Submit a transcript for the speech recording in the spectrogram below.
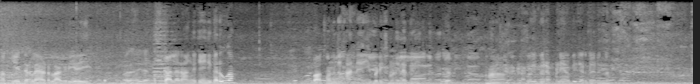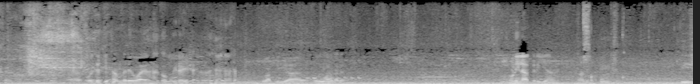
ਬਾਕੀ ਇੱਧਰ ਲਾਈਟ ਲੱਗ ਰਹੀ ਹੈ ਜੀ। ਕੱਲ ਰੰਗ ਚੇਂਜ ਕਰੂਗਾ? ਬਸ ਤੁਹਾਨੂੰ ਦਿਖਾਣੇ ਆ ਜੀ ਬੜੀ ਸੋਹਣੀ ਲੱਗਣੀ। ਹਾਂ। ਕੋਈ ਫਿਰ ਆਪਣੇ ਆਪ ਹੀ ਕਰਦਾ ਰਹਿੰਦਾ। ਉਹਦੇ ਚ ਮੇਰੇ ਉਹ ਆਇਆ ਨਾ ਕਾਪੀਰਾਈਟ ਬਾਕੀ ਆ ਸੋਹਣੀ ਲੱਗ ਰਹੀ ਆ। ਠੀਕ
